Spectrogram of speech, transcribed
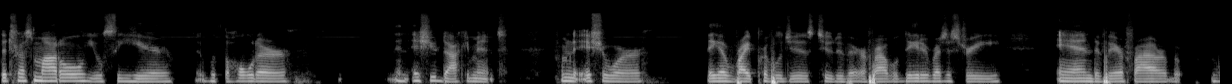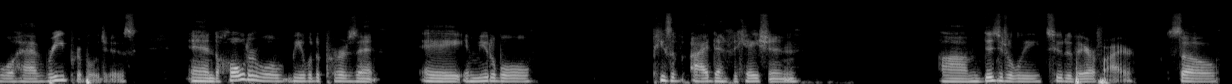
the trust model you'll see here with the holder, an issued document from the issuer, they have write privileges to the verifiable data registry and the verifier will have read privileges and the holder will be able to present a immutable piece of identification um, digitally to the verifier. So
